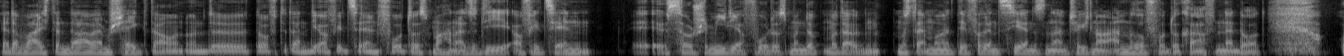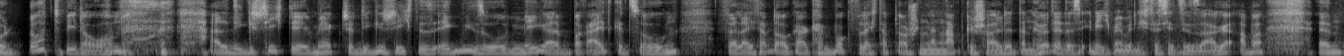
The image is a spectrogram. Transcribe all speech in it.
ja, da war ich dann da beim Shakedown und äh, durfte dann die offiziellen Fotos machen, also die offiziellen Social Media Fotos. Man muss da immer differenzieren. Es sind natürlich noch andere Fotografen da dort. Und dort wiederum, also die Geschichte, ihr merkt schon, die Geschichte ist irgendwie so mega breit gezogen. Vielleicht habt ihr auch gar keinen Bock, vielleicht habt ihr auch schon lange abgeschaltet, dann hört ihr das eh nicht mehr, wenn ich das jetzt hier sage. Aber ähm,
